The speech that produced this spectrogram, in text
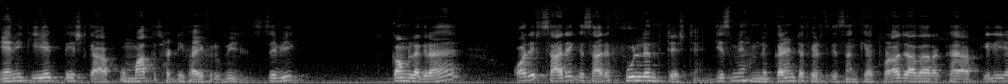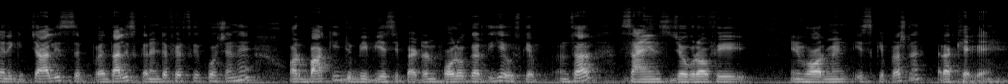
यानी कि एक टेस्ट का आपको मात्र थर्टी फाइव रुपीज़ से भी कम लग रहा है। और ये सारे के सारे फुल लेंथ टेस्ट हैं, जिसमें हमने करंट अफेयर्स की संख्या थोड़ा ज़्यादा रखा है आपके लिए, यानी कि 40 से 45 करंट अफेयर्स के क्वेश्चन हैं और बाकी जो बीपीएससी पैटर्न फॉलो करती है, उसके अनुसार साइंस जोग्राफी इन्वायरमेंट इसके प्रश्न रखे गए हैं।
